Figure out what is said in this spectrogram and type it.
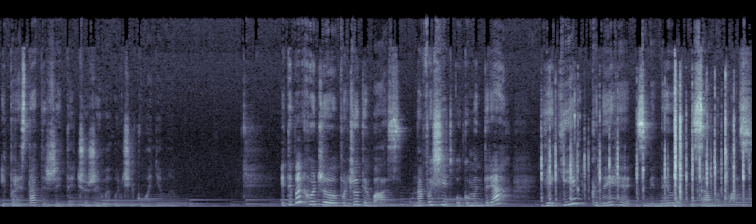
і перестати жити чужими очікуваннями. І тепер хочу почути вас. Напишіть у коментарях, які книги змінили саме вас.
